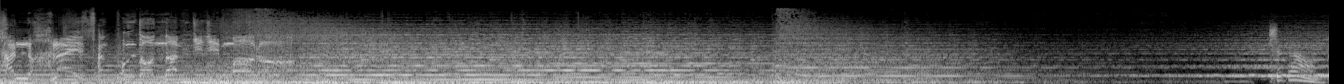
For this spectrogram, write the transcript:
단 하나의 상품도 남기지 마라! Sit down,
